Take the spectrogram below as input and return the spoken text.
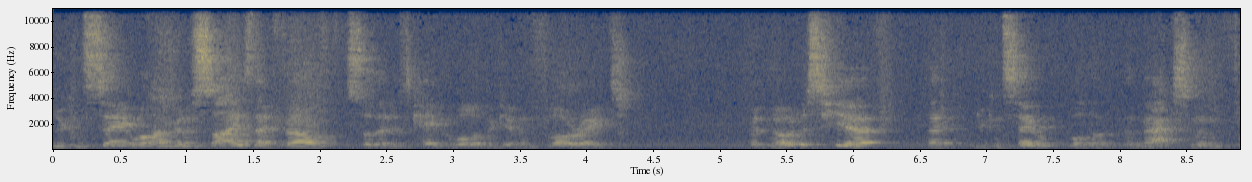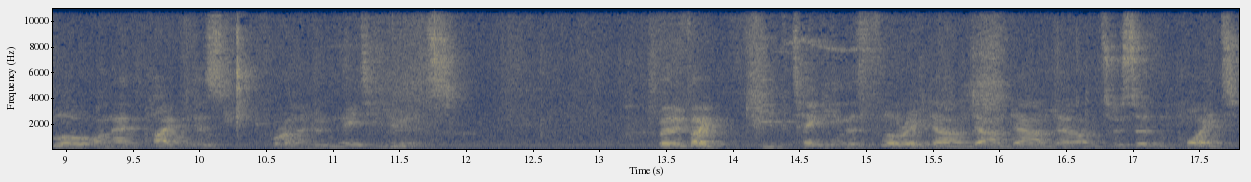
you can say, well, I'm going to size that valve so that it's capable of a given flow rate. But notice here that you can say, well, the, the maximum flow on that pipe is for 180 units. But if I keep taking this flow rate down, down, down, down to a certain point,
